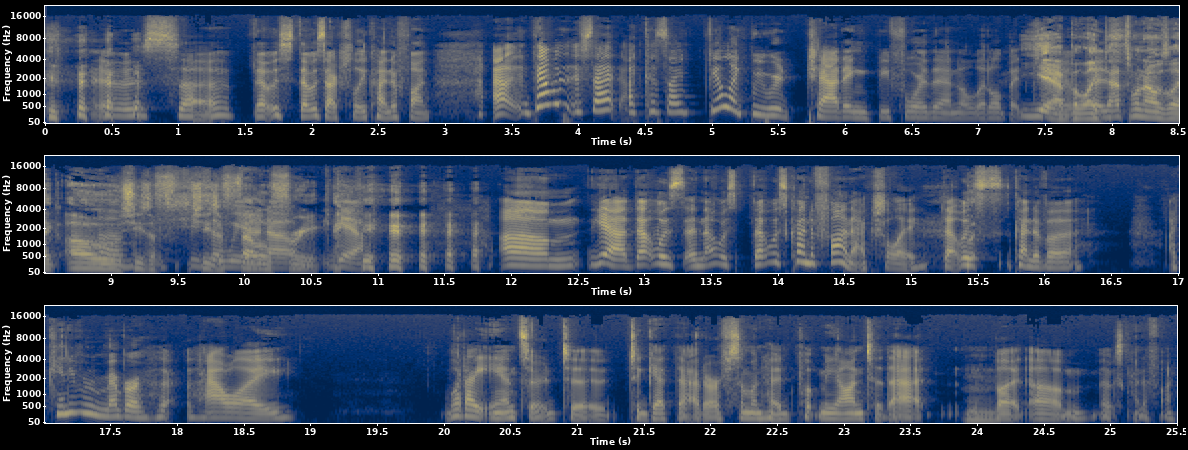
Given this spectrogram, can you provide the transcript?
it was uh, that was that was actually kind of fun. Uh, that was is that because I feel like we were chatting before then a little bit. yeah too, but like that's when I was like oh um, she's a she's she's, a a, fellow freak Yeah. um yeah that was and that was that was kind of fun actually. That was kind of a I can't even remember how I what I answered to to get that or if someone had put me onto that. Hmm. But um it was kind of fun.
